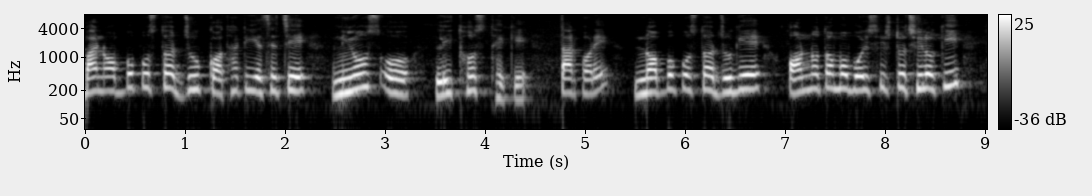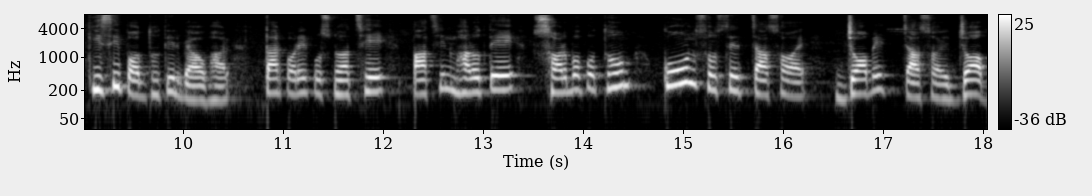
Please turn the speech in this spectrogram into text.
বা নব্যপ্রস্তর যুগ কথাটি এসেছে নিওস ও লিথোস থেকে। তারপরে, নব্যপ্রস্তর যুগে অন্যতম বৈশিষ্ট্য ছিল কি? কৃষি পদ্ধতির ব্যবহার। তারপরের প্রশ্ন আছে, প্রাচীন ভারতে সর্বপ্রথম কোন শস্যের চাষ হয়? জবের চাষ হয় জব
